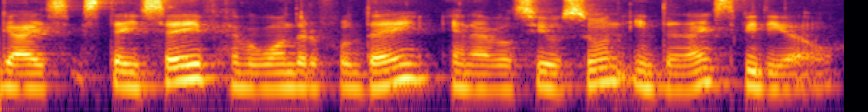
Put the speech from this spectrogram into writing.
Guys, stay safe, have a wonderful day, and I will see you soon in the next video.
